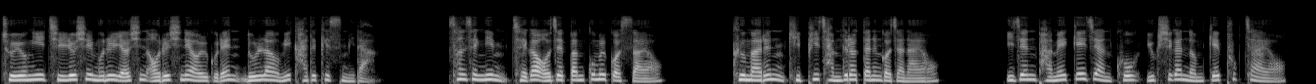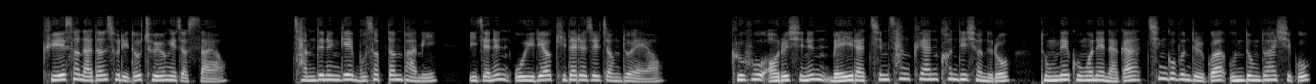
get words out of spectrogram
조용히 진료실 문을 여신 어르신의 얼굴엔 놀라움이 가득했습니다. 선생님, 제가 어젯밤 꿈을 꿨어요. 그 말은 깊이 잠들었다는 거잖아요. 이젠 밤에 깨지 않고 6시간 넘게 푹 자요. 귀에서 나던 소리도 조용해졌어요. 잠드는 게 무섭던 밤이 이제는 오히려 기다려질 정도예요. 그 후 어르신은 매일 아침 상쾌한 컨디션으로 동네 공원에 나가 친구분들과 운동도 하시고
